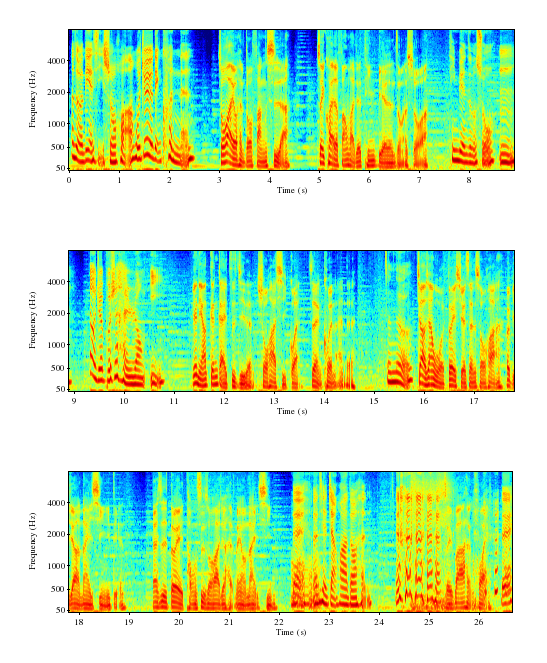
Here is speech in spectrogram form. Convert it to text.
他怎么练习说话？我觉得有点困难。说话有很多方式啊，最快的方法就是听别人怎么说啊。听别人怎么说？嗯，但我觉得不是很容易，因为你要更改自己的说话习惯是很困难的。真的，就好像我对学生说话会比较有耐心一点，但是对同事说话就很没有耐心。对，而且讲话都很，嘴巴很坏，对，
